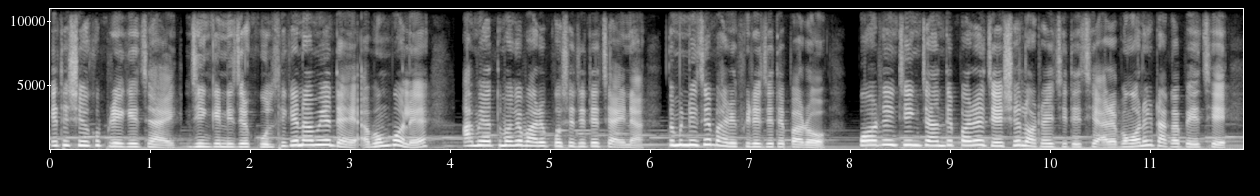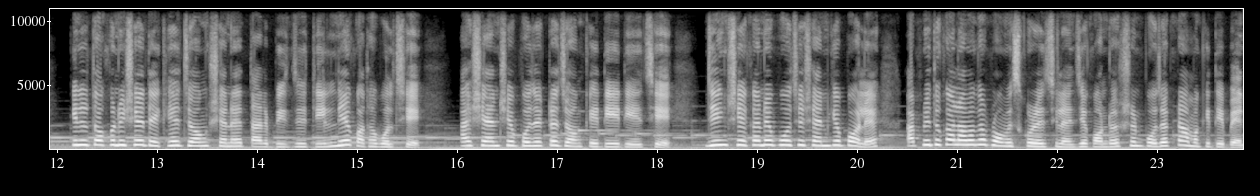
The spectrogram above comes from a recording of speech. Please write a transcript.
এতে সে খুব রেগে যায়। জিংকে নিজের কুল থেকে নামিয়ে দেয় এবং বলে আমি আর তোমাকে বাড়ি পৌঁছে দিতে চাই না। তুমি নিজে বাড়ি ফিরে যেতে পারো। পরদিন জিং জানতে পারে যে সে লটারি জিতেছে আর এবং অনেক টাকা পেয়েছে। কিন্তু তখনই সে দেখে জং সেনের তার বিজনেস ডিল নিয়ে কথা বলছে। আর শ্যান সে প্রজেক্টটা জংকে দিয়ে দিয়েছে। জিং সেখানে পৌঁছে শ্যানকে বলে, আপনি তো কাল আমাকে প্রমিস করেছিলেন যে কন্ডাকশন প্রজেক্টটা আমাকে দেবেন।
